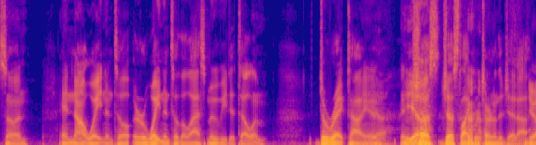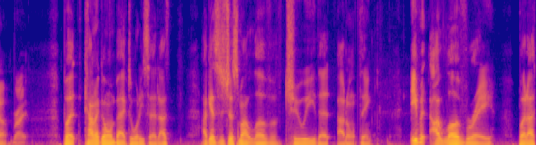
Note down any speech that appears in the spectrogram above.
son, and not waiting until or waiting until the last movie to tell him direct tie-in, Yeah. and Yeah. just just like Return of the Jedi. Yeah. Right. But kind of going back to what he said, I I guess it's just my love of Chewie that I don't think even I love Rey, but I,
